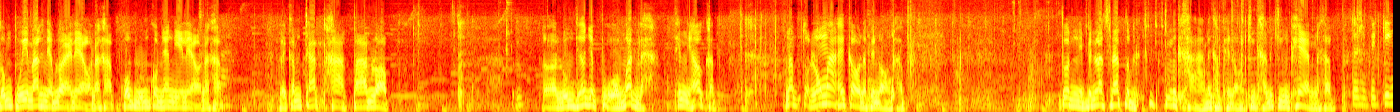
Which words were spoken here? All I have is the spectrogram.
สมปุ๋ยหมักเรียบร้อยแล้วนะครับครบหลุมครบอยังดีแล้วนะครับ แล้วกำจัดหากปาล์มรอบเอ่อหลุมที่เขาจะปลูกออกบ้านแหละที่นี่เขากัดนับต้นลงมาให้เก่านะพี่น้องครับ ต้นนี่เป็นลักษณะต้นกิ่งขางนะครับพี่น้องกิ่งขางหรือกิ่งแผ่นนะครับต้นนี้เป็นกิ่ง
